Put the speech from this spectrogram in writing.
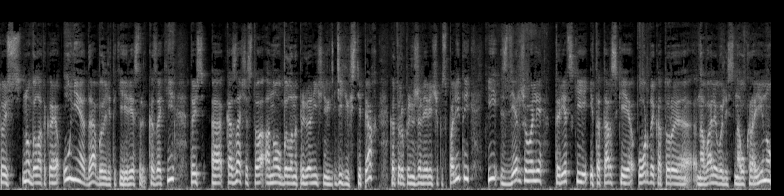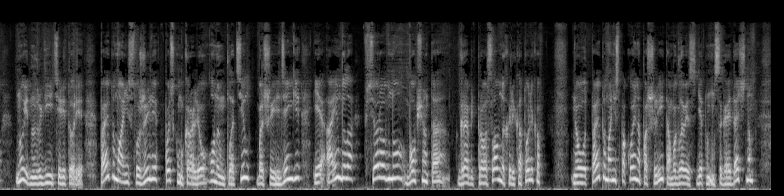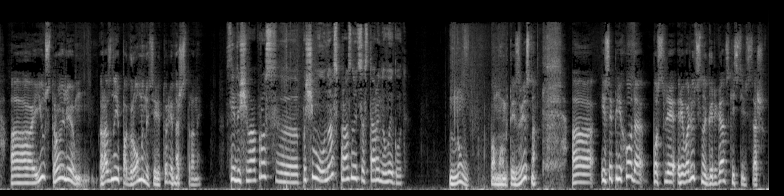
То есть, ну, была такая уния, да, были такие реестры казаки. То есть, э, казачество, оно было на приграничных диких степях, которые принадлежали Речи Посполитой, и сдерживали турецкие и татарские орды, которые наваливались на Украину, ну и на другие территории. Поэтому они служили польскому королю, он им платил большие деньги, и, а им было все равно, в общем-то, грабить православных или католиков – вот, поэтому они спокойно пошли там во главе с Гетманом Сагайдачным а, и устроили разные погромы на территории нашей страны. Следующий вопрос. Э, почему у нас празднуется Старый Новый год? Ну, по-моему, это известно. А, из-за перехода после революции на григорианский стиль, Саш.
